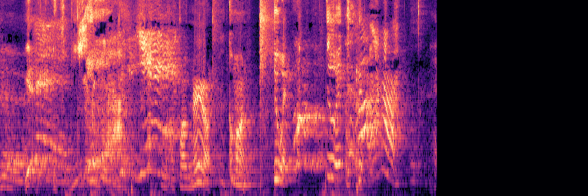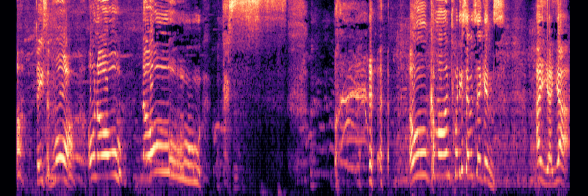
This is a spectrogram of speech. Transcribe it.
Yeah. Yeah. Yeah. Yeah. yeah. Come on. Do it. Do it. Oh, Jason Moore! Oh no! No! Yes! oh, come on! 27 seconds! Ay, yeah, yeah.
